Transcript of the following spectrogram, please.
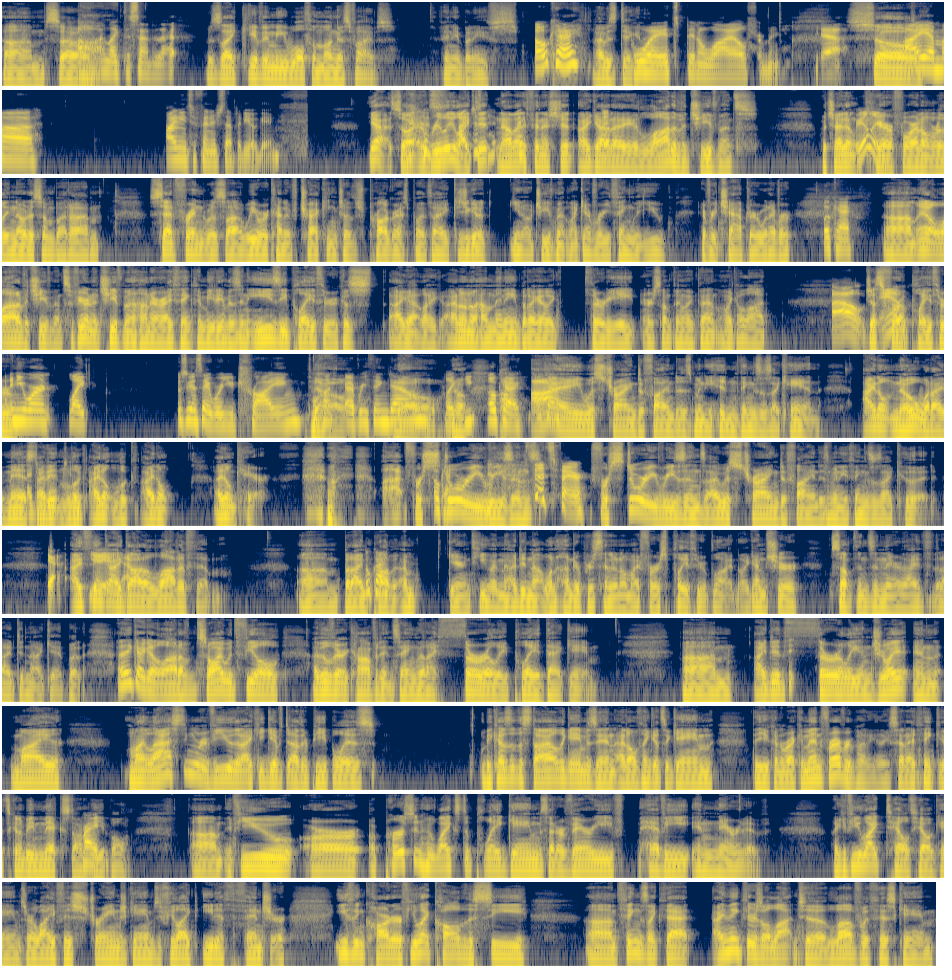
Um, so Oh, I like the sound of that. it was like giving me Wolf Among Us vibes. If anybody's, Okay. I was digging. it. Boy, it's been a while for me. Yeah. So I am uh I need to finish that video game. yeah, so I really I liked just- it. Now that I finished it, I got a lot of achievements, which I don't Really? care for. I don't really notice them, but um, said friend was uh, we were kind of tracking each other's progress by the because you get a you know achievement like everything that you every chapter or whatever. Okay. Um, I got a lot of achievements. If you're an achievement hunter, I think the medium is an easy playthrough because I got like I don't know how many, but I got like 38 or something like that, like a lot Wow. just damn. for a playthrough. And you weren't like I was gonna say, were you trying to No. hunt everything down? No, like no. you okay. okay. I, I was trying to find as many hidden things as I can. I don't know what I missed. I I, didn't look. I don't look. I don't. I don't care. I, for story reasons, That's fair. for story reasons, I was trying to find as many things as I could. Yeah. I think Yeah, yeah, I yeah. got a lot of them. Um, but I'm Okay. probably I'm guarantee you. I mean, I did not 100 percent it on my first playthrough blind. Like I'm sure something's in there that I, that I did not get, but I think I got a lot of them. So I would feel I feel very confident saying that I thoroughly played that game. Um, I did thoroughly enjoy it, and my my lasting review that I could give to other people is because of the style the game is in. I don't think it's a game that you can recommend for everybody. Like I said, I think it's going to be mixed on Right. people. Um, if you are a person who likes to play games that are very heavy in narrative, like if you like Telltale games or Life is Strange games, if you liked Edith Finch, Ethan Carter, if you like Call of the Sea, um, things like that, I think there's a lot to love with this game.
